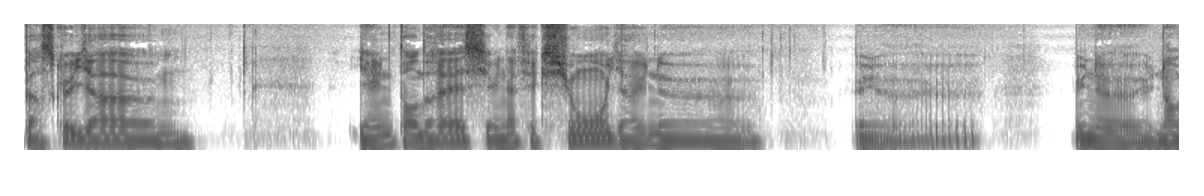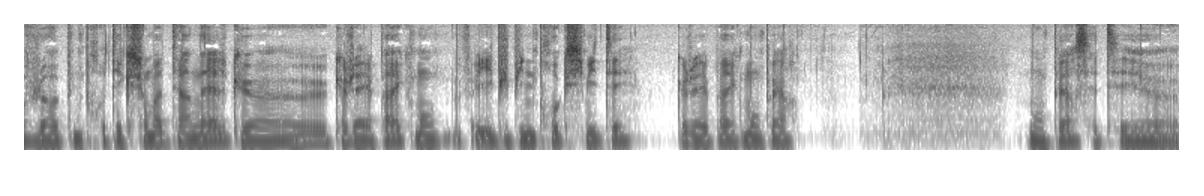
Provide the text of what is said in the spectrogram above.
parce qu'il y a il y a une tendresse, il y a une affection, il y a une une, une une enveloppe, une protection maternelle que que j'avais pas avec mon et puis une proximité que j'avais pas avec mon père. Mon père, c'était euh,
